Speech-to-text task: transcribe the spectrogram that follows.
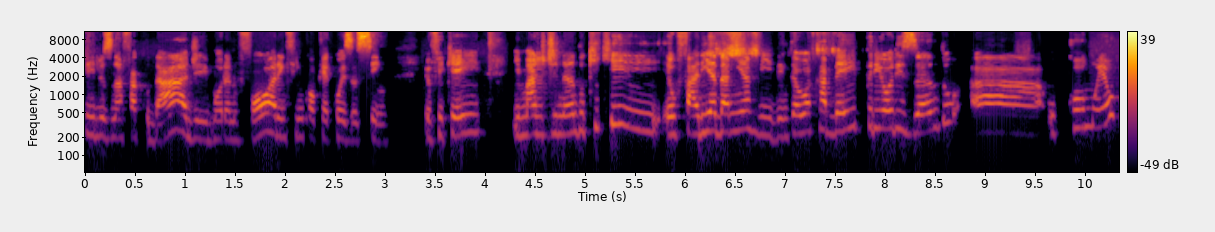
filhos na faculdade, morando fora, enfim, qualquer coisa assim eu fiquei imaginando o que, que eu faria da minha vida. Então eu acabei priorizando a, o como eu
